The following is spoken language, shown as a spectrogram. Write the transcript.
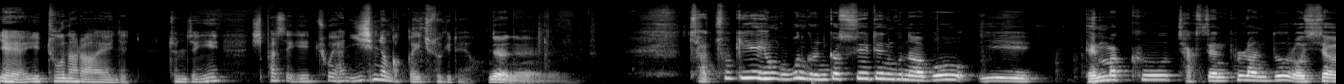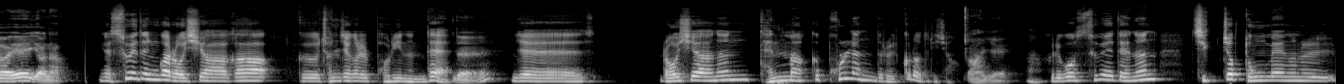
예, 이 두 나라의 이제 전쟁이 18세기 초에 한 20년 가까이 지속이 돼요. 네, 네. 자, 초기의 형국은 그러니까 스웨덴군하고 이 덴마크, 작센, 폴란드, 러시아의 연합. 그러니까 스웨덴과 러시아가 그 전쟁을 벌이는데 네. 이제 러시아는 덴마크, 폴란드를 끌어들이죠. 아 예. 아, 그리고 스웨덴은 직접 동맹을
